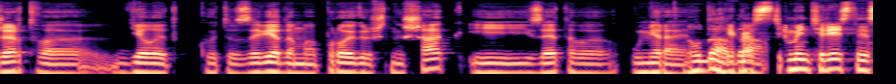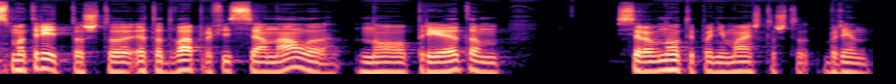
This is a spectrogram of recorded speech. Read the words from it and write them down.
жертва делает какой-то заведомо проигрышный шаг и из-за этого умирает. Ну да, Мне да. кажется, тем интереснее смотреть то, что это два профессионала, но при этом все равно ты понимаешь то, что, блин,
